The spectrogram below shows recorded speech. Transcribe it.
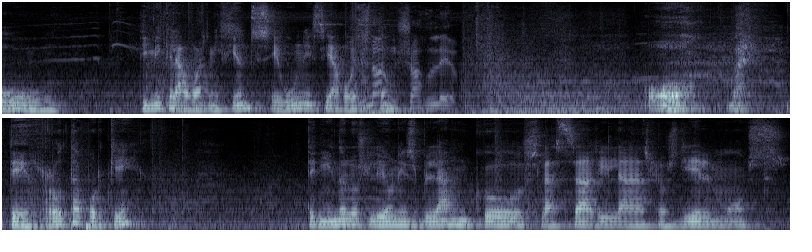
Uh, dime que la guarnición se une si hago esto. Oh, vale. ¿Derrota por qué? Teniendo los leones blancos, las águilas, los yelmos.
